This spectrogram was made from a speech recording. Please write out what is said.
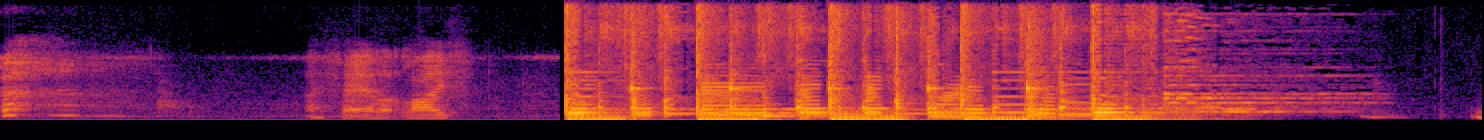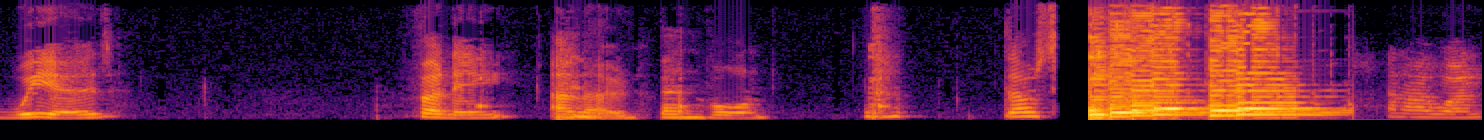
I fail at life. Weird. Funny. Alone. Ben Vaughan. That was And I won.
